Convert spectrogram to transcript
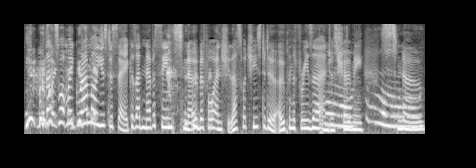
that's like, what my grandma used to say because I'd never seen snow before, and she, that's what she used to do: open the freezer and just show me Aww. snow.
